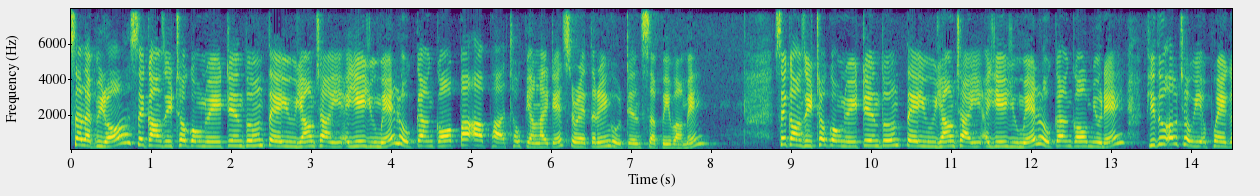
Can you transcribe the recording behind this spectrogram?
ဆက်လက်ပြီးတော့စစ်ကောင်စီထုတ်ကုန်တွေတင်သွင်းတယ်ယူရောင်းချရင်အရေးယူမယ်လို့ကံကောပအဖထုတ်ပြန်လိုက်တဲ့ဆိုတဲ့သတင်းကိုတင်ဆက်ပေးပါမယ်။ စစ်ကောင်စီထုတ်ကုန်တွေတင်သွင်းသယ်ယူရောင်းချရင်အရေးယူမယ်လို့ကံကောင်းမြို့နယ်ပြည်သူ့အုပ်ချုပ်ရေးအဖွဲ့က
